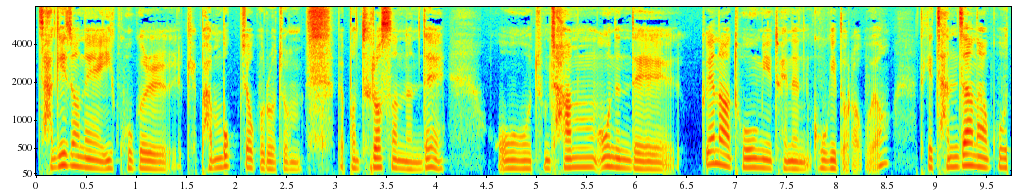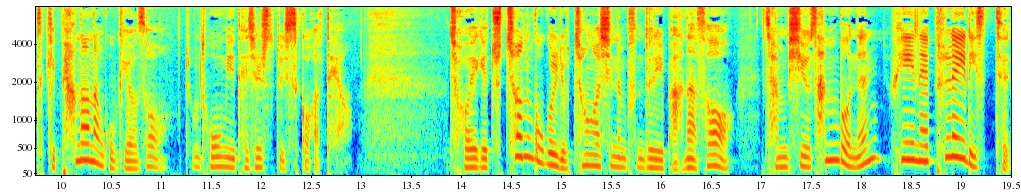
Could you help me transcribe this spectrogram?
자기 전에 이 곡을 이렇게 반복적으로 좀 몇 번 들었었는데 어 좀 잠 오는데 꽤나 도움이 되는 곡이더라고요. 되게 잔잔하고 특히 편안한 곡이어서 좀 도움이 되실 수도 있을 것 같아요. 저에게 추천곡을 요청하시는 분들이 많아서 잠시 후 3부는 휘인의 플레이리스트,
